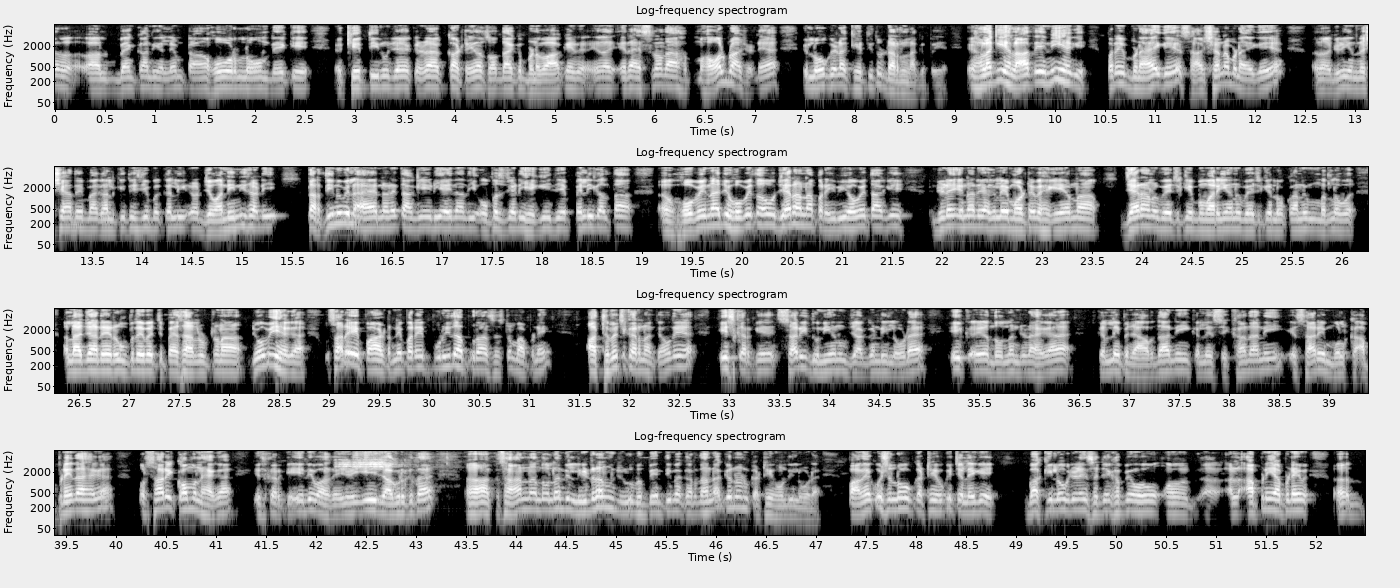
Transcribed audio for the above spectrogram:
ਬੈਂਕਾਂ ਦੀਆਂ ਲਿਮਟਾਂ ਹੋਰ ਲੋਨ ਦੇ ਕੇ, ਖੇਤੀ ਨੂੰ ਜੇ ਕਿਹੜਾ ਘਾਟੇ ਦਾ ਸੌਦਾ ਇੱਕ ਬਣਵਾ ਕੇ ਇਹਦਾ ਇਹਦਾ ਇਸ ਤਰ੍ਹਾਂ ਦਾ ਮਾਹੌਲ ਬਣਾ ਛੱਡਿਆ ਕਿ ਲੋਕ ਜਿਹੜਾ ਖੇਤੀ ਤੋਂ ਡਰਨ ਲੱਗ ਪਏ ਆ ਹਾਲਾਂਕਿ ਹਾਲਾਤ ਇਹ ਨਹੀਂ ਹੈਗੇ, ਪਰ ਇਹ ਬਣਾਏ ਗਏ ਸਾਜ਼ਿਸ਼ਾਂ ਨਾਲ ਬਣਾਏ ਗਏ ਆ ਜਿਹੜੀਆਂ ਨਸ਼ਿਆਂ ਤੇ ਮੈਂ ਗੱਲ ਕੀਤੀ ਸੀ ਇਕੱਲੀ ਜਵਾਨੀ ਨਹੀਂ ਸਾਡੀ, ਧਰਤੀ ਨੂੰ ਵੀ ਲਾਇਆ ਇਹਨਾਂ ਨੇ ਤਾਂ ਕਿ ਜਿਹੜੀ ਇਹਨਾਂ ਦੀ ਓਪਸ ਜਿਹੜੀ ਹੈਗੀ, ਜੇ ਪਹਿਲੀ ਗੱਲ ਤਾਂ ਹੋਵੇ ਨਾ, ਜੇ ਹੋਵੇ ਤਾਂ ਉਹ ਜ਼ਹਿਰਾਂ ਨਾਲ ਭਰੀ ਵੀ ਹੋਵੇ ਤਾਂ ਕਿ ਜਿਹੜੇ ਇਹਨਾਂ ਦੇ ਅਗਲੇ ਮੋਟਿਵ ਹੈਗੇ ਆ, ਉਹਨਾਂ ਜ਼ਹਿਰਾਂ ਨੂੰ ਵੇਚ ਕੇ, ਬਿਮਾਰੀਆਂ ਨੂੰ ਵੇਚ ਕੇ ਲੋਕਾਂ ਨੂੰ ਮਤਲਬ ਇਲਾਜਾਂ ਦੇ ਰੂਪ ਦੇ ਵਿੱਚ ਪੈਸਾ ਲੁੱਟਣਾ, ਜੋ ਵੀ ਹੈਗਾ, ਉਹ ਸਾਰੇ ਪਾਰਟ ਨੇ, ਪਰ ਇਹ ਪੂਰੀ ਦਾ ਪੂਰਾ ਸਿਸਟਮ ਆਪਣੇ ਹੱਥ ਵਿੱਚ ਕਰਨਾ ਚਾਹੁੰਦੇ ਆ। ਇਸ ਕਰਕੇ ਸਾਰੀ ਦੁਨੀਆ ਨੂੰ ਜਾਗਣ ਦੀ ਲੋੜ ਹੈ। ਇੱਕ ਇਹ ਅੰਦੋਲਨ ਜਿਹੜਾ ਹੈਗਾ, ਇਕੱਲੇ ਪੰਜਾਬ ਦਾ ਨਹੀਂ, ਇਕੱਲੇ ਸਿੱਖਾਂ ਦਾ ਨਹੀਂ, ਇਹ ਸਾਰੇ ਮੁਲਕ ਆਪਣੇ ਦਾ ਹੈਗਾ। ਔਰ ਸਾਰੇ ਕਾਮਨ ਹੈਗਾ ਇਸ ਕਰਕੇ ਇਹਦੇ ਵਾਸਤੇ ਜਿਹੜੀ ਇਹ ਜਾਗਰੂਕਤਾ ਕਿਸਾਨ ਅੰਦੋਲਨ ਦੇ ਲੀਡਰਾਂ ਨੂੰ ਜ਼ਰੂਰ ਬੇਨਤੀ ਮੈਂ ਕਰਦਾ ਹੁੰਦਾ ਕਿ ਉਹਨਾਂ ਨੂੰ ਇਕੱਠੇ ਹੋਣ ਦੀ ਲੋੜ ਹੈ। ਭਾਵੇਂ ਕੁਝ ਲੋਕ ਇਕੱਠੇ ਹੋ ਕੇ ਚਲੇ ਗਏ, ਬਾਕੀ ਲੋਕ ਜਿਹੜੇ ਸੱਜੇ ਖੱਬੇ ਉਹ ਆਪਣੇ ਆਪਣੇ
